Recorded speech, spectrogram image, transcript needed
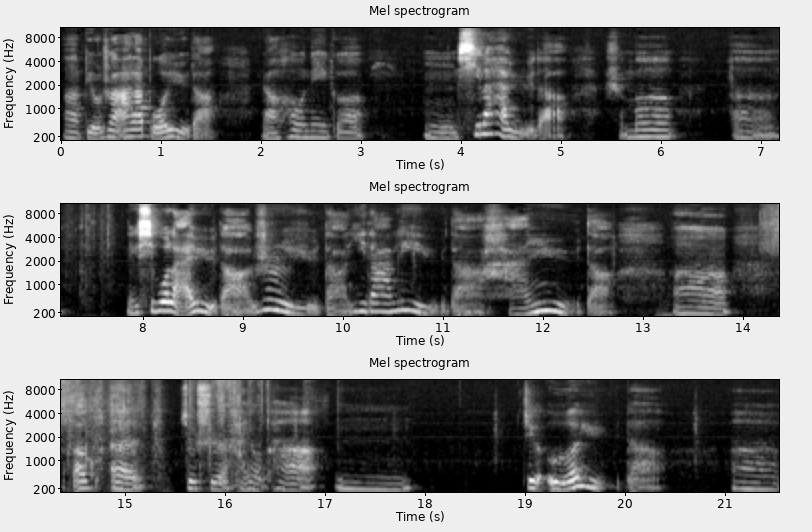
呃比如说阿拉伯语的，然后那个嗯希腊语的，什么呃。那个希伯来语的、日语的、意大利语的、韩语的，嗯，包括呃，就是还有看啊，嗯，这个俄语的，呃，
